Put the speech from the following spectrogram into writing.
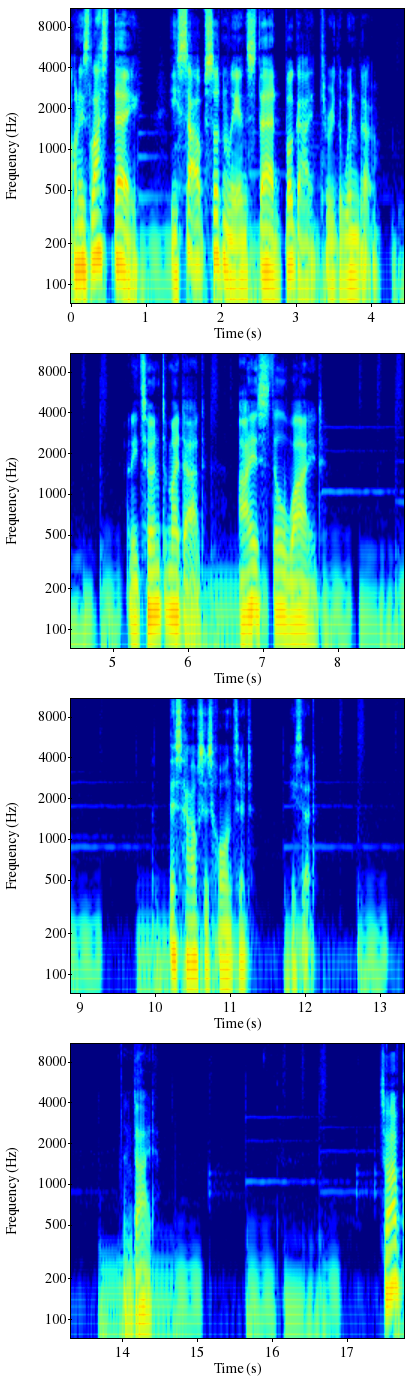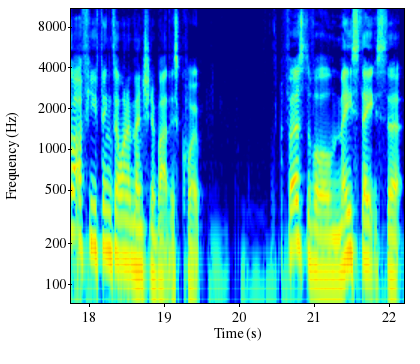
On his last day, he sat up suddenly and stared bug eyed through the window. And he turned to my dad eyes still wide. This house is haunted, he said, and died. So I've got a few things I want to mention about this quote. First of all, Mae states that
